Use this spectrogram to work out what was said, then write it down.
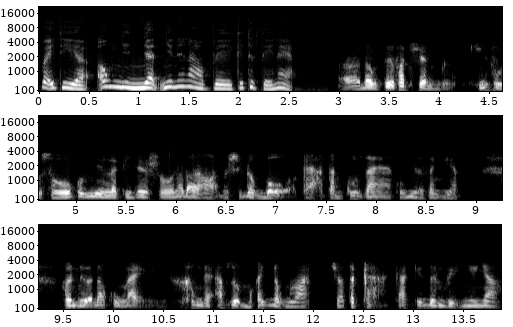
Vậy thì uh, ông nhìn nhận như thế nào về cái thực tế này ạ? Ờ, đầu tư phát triển chính phủ số cũng như là kinh tế số nó đòi hỏi một sự đồng bộ cả tầm quốc gia cũng như là doanh nghiệp. Hơn nữa nó cũng lại không thể áp dụng một cách đồng loạt cho tất cả các cái đơn vị như nhau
